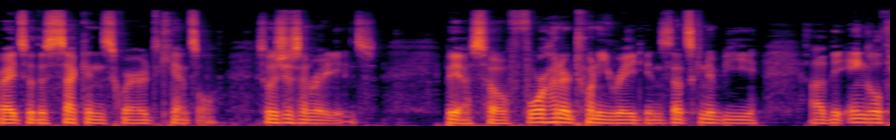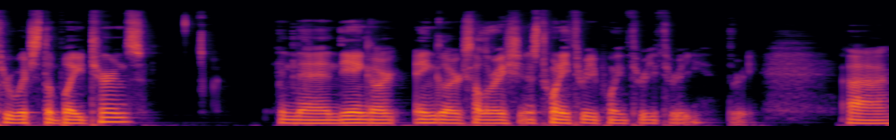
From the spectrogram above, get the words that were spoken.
right? So the second squared cancel. So it's just in radians. But yeah, so 420 radians, that's going to be uh, the angle through which the blade turns. And then the angular, angular acceleration is 23.333. Uh,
